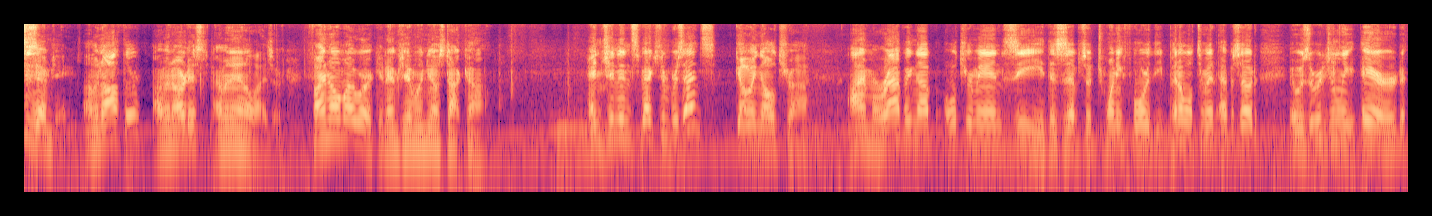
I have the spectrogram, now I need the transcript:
is MJ. I'm an author, I'm an artist, I'm an analyzer. Find all my work at mjmunoz.com. Henshin Inspection presents Going Ultra. I'm wrapping up Ultraman Z. This is episode 24, the penultimate episode. It was originally aired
